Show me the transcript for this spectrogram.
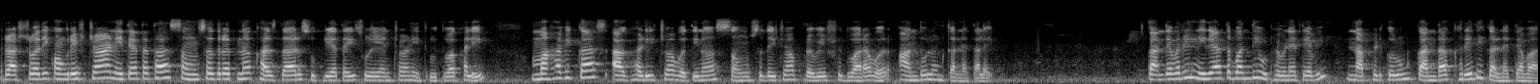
राष्ट्रवादी काँग्रेसच्या नेत्या तथा संसदरत्न खासदार सुप्रियाताई सुळे यांच्या नेतृत्वाखाली महाविकास आघाडीच्या वतीनं संसदेच्या प्रवेशद्वारावर आंदोलन करण्यात आलंय. कांद्यावरील निर्यात बंदी उठवण्यात यावी नाफेड करून कांदा खरेदी करण्यात यावा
